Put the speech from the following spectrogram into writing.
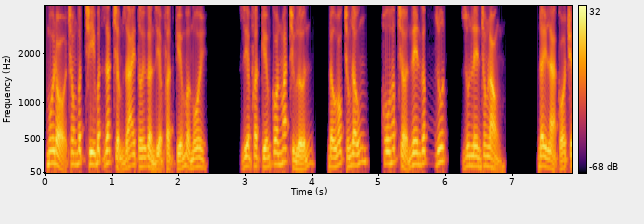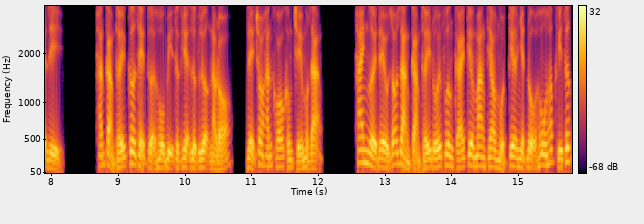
môi đỏ trong bất chi bất giác chậm rãi tới gần diệp phật kiếm ở môi. Diệp phật kiếm con mắt chừng lớn, đầu góc trống rỗng, hô hấp trở nên gấp rút, run lên trong lòng. Đây là có chuyện gì? Hắn cảm thấy cơ thể tựa hồ bị thực hiện lực lượng nào đó, để cho hắn khó khống chế một dạng. Hai người đều rõ ràng cảm thấy đối phương cái kia mang theo một tia nhiệt độ hô hấp khí tức,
